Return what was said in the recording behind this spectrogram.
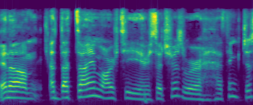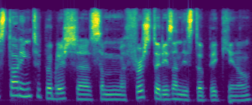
And um, at that time, RFT researchers were, I think, just starting to publish some first studies on this topic. You know,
